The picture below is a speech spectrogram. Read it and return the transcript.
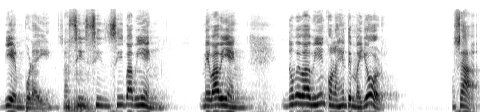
bien por ahí. O sea, sí, sí, sí va bien. Me va bien. No me va bien con la gente mayor. O sea,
